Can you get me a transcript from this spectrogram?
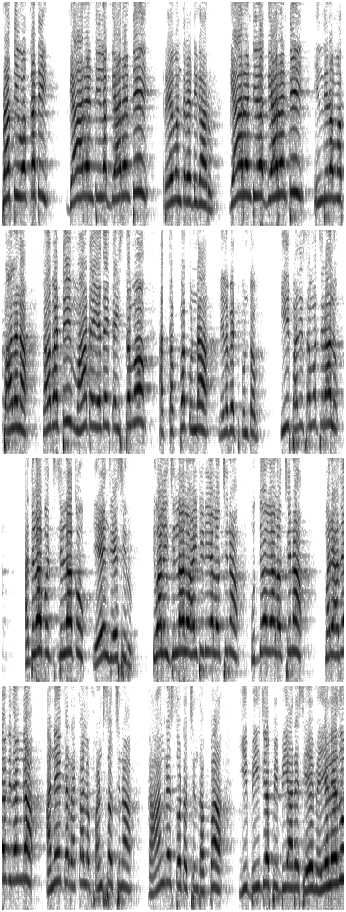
ప్రతి ఒక్కటి గ్యారంటీల గ్యారంటీ రేవంత్ రెడ్డి గారు. గ్యారంటీల గ్యారంటీ ఇందిరమ్మ పాలన. కాబట్టి మాట ఏదైతే ఇస్తామో అది తప్పకుండా నిలబెట్టుకుంటాం. ఈ పది సంవత్సరాలు ఆదిలాబాద్ జిల్లాకు ఏం చేసిర్రు? ఇవాళ ఈ జిల్లాలో ఐటీడీఏలు వచ్చినా ఉద్యోగాలు వచ్చినా మరి అదే విధంగా అనేక రకాల ఫండ్స్ వచ్చినా కాంగ్రెస్ తోటి వచ్చింది తప్ప ఈ బీజేపీ బీఆర్ఎస్ ఏం వేయలేదు.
